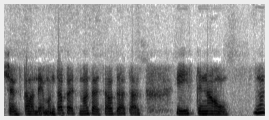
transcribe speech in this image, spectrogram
šiem stādiem. Un tāpēc mazais audzētājs īsti nav, nu,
